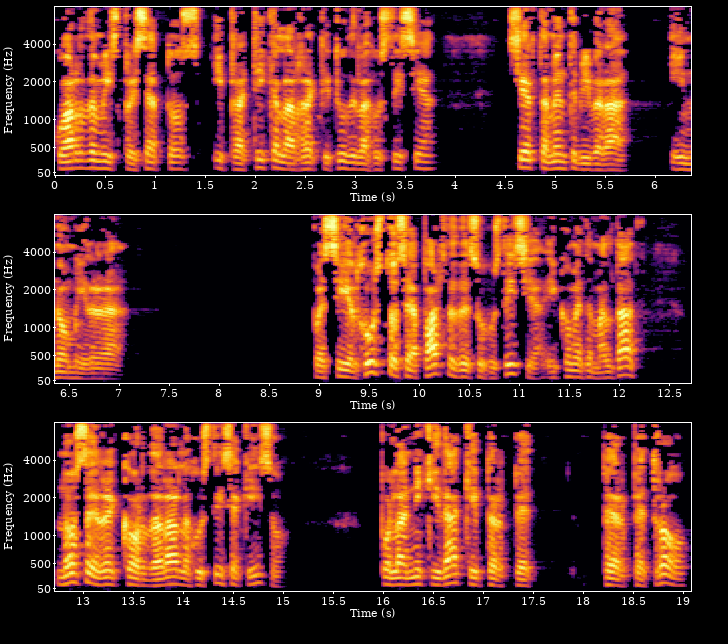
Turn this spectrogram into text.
guarda mis preceptos y practica la rectitud y la justicia, ciertamente vivirá y no mirará. Pues si el justo se aparte de su justicia y comete maldad, no se recordará la justicia que hizo. Por la iniquidad que perpetró,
